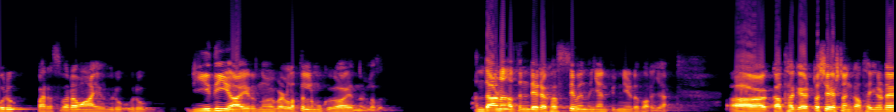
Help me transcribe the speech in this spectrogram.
ഒരു പരസ്പരമായ ഒരു ഒരു രീതിയായിരുന്നു വെള്ളത്തിൽ മുക്കുക എന്നുള്ളത്. എന്താണ് അതിന്റെ രഹസ്യമെന്ന് ഞാൻ പിന്നീട് പറയാം. കഥ കേട്ട ശേഷം കഥയുടെ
